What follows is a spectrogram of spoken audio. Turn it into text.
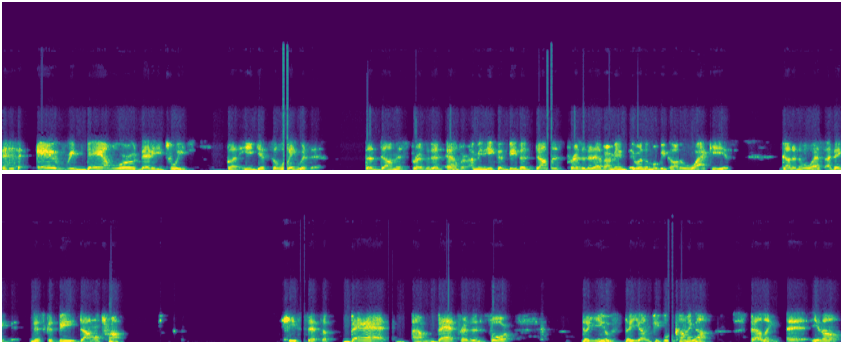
every damn word that he tweets, but he gets away with it the dumbest president ever. I mean, he could be the dumbest president ever. I mean, it was a movie called The Wackiest Gun in the West. I think this could be Donald Trump. He sets a bad, um, bad president for the youth, the young people coming up spelling, uh, you know,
